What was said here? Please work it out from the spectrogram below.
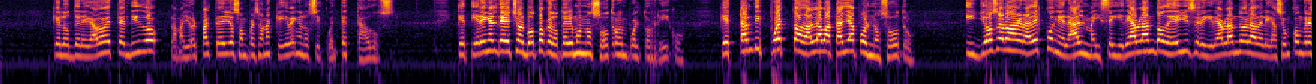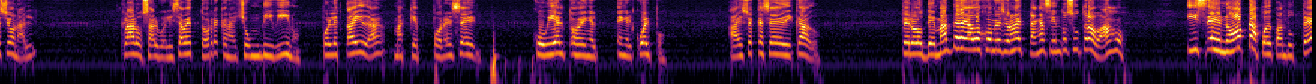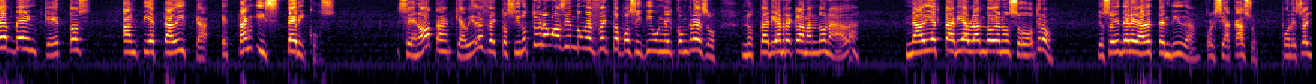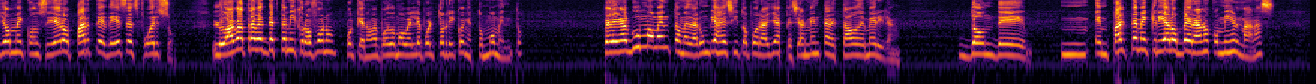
que los delegados extendidos, la mayor parte de ellos son personas que viven en los 50 estados, que tienen el derecho al voto que no tenemos nosotros en Puerto Rico, que están dispuestos a dar la batalla por nosotros, y yo se los agradezco en el alma y seguiré hablando de ello y seguiré hablando de la delegación congresional. Claro, salvo Elizabeth Torres, que nos ha hecho un divino por la estadidad, más que ponerse cubiertos en el, en el cuerpo. A eso es que se ha dedicado. Pero los demás delegados congresionales están haciendo su trabajo. Y se nota, pues cuando ustedes ven que estos antiestadistas están histéricos, se nota que ha habido efecto. Si no estuviéramos haciendo un efecto positivo en el Congreso, no estarían reclamando nada. Nadie estaría hablando de nosotros. Yo soy delegada extendida, por si acaso. Por eso yo me considero parte de ese esfuerzo. Lo hago a través de este micrófono porque no me puedo mover de Puerto Rico en estos momentos. Pero en algún momento me daré un viajecito por allá, especialmente al estado de Maryland, donde mm, en parte me crié los veranos con mis hermanas,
